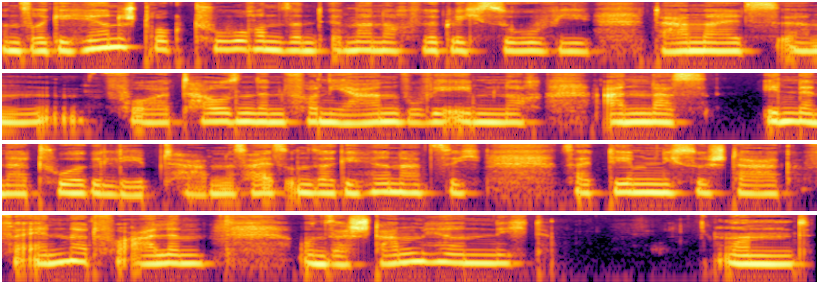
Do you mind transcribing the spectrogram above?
unsere Gehirnstrukturen sind immer noch wirklich so wie damals ähm, vor tausenden von Jahren, wo wir eben noch anders in der Natur gelebt haben. Das heißt, unser Gehirn hat sich seitdem nicht so stark verändert, vor allem unser Stammhirn nicht. Und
